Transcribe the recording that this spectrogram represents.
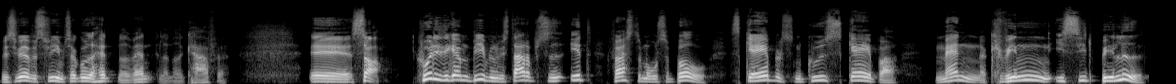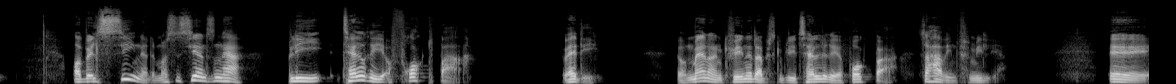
Hvis vi er besvim, så gå ud og hente noget vand eller noget kaffe. Øh, så, hurtigt igennem Bibelen, vi starter på side 1, første Mosebog. Skabelsen, Gud skaber manden og kvinden i sit billede, og velsigner dem. Og så siger han sådan her, bliv talrig og frugtbar. Hvad er det? Jo, en mand og en kvinde, der skal blive talrige og frugtbare, så har vi en familie. Øh,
